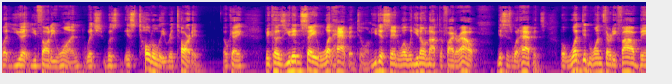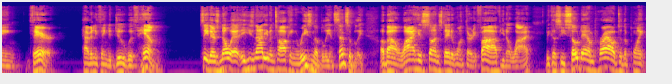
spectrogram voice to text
but you you thought he won, which was is totally retarded. Okay? Because you didn't say what happened to him. You just said, well, when you don't knock the fighter out, this is what happens. But what did 135 being there have anything to do with him See, there's no, uh, he's not even talking reasonably and sensibly about why his son stayed at 135. You know why? Because he's so damn proud to the point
